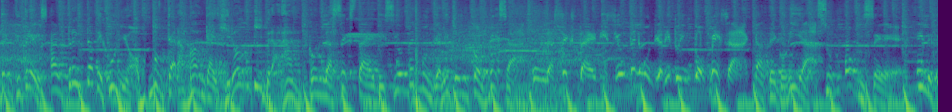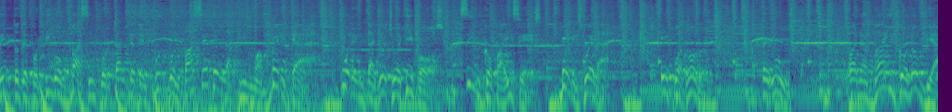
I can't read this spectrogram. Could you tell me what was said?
23 al 30 de junio, Bucaramanga y Girón vibrarán con la sexta edición del Mundialito Incomesa. La sexta edición del Mundialito Incomesa. Categoría Sub-11. El evento deportivo más importante del fútbol base de Latinoamérica. 48 equipos, 5 países. Venezuela, Ecuador, Perú, Panamá y Colombia.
